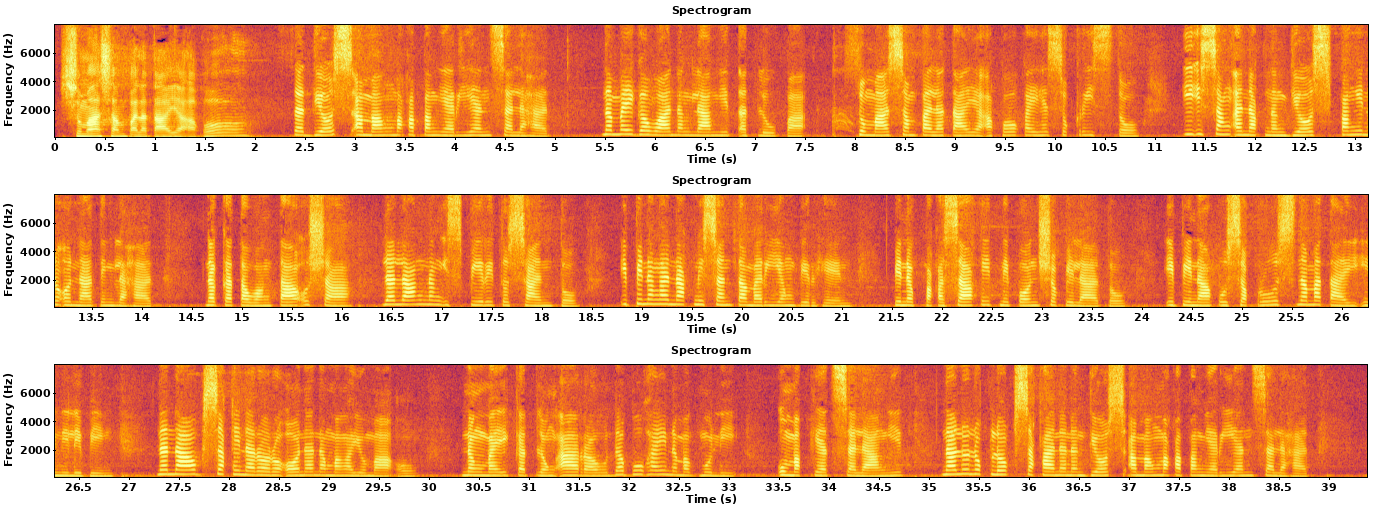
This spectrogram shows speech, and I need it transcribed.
Sumasampalataya ako Sa Diyos amang makapangyarihan sa lahat, na may gawa ng langit at lupa, sumasampalataya ako kay Heso Kristo, iisang anak ng Diyos, Panginoon nating lahat. Nagkatawang tao siya, lalang ng Espiritu Santo, ipinanganak ni Santa Mariang Birhen, pinagpakasakit ni Poncio Pilato, ipinako sa krus na matay inilibing, nanaog sa kinaroroonan ng mga yumao, nang may ikatlong araw na buhay na magmuli, umakyat sa langit, naluluklok sa kanan ng Diyos amang makapangyarihan sa lahat.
